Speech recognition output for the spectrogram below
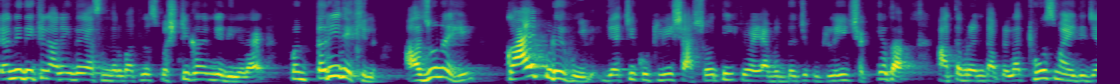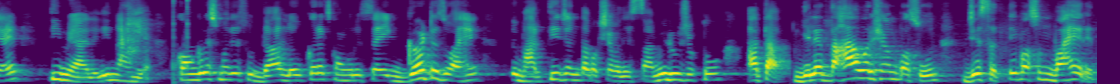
त्यांनी देखील अनेकदा या संदर्भातलं स्पष्टीकरण जे दिलेलं आहे पण तरी देखील अजूनही काय पुढे होईल याची कुठलीही शाश्वती किंवा याबद्दलची कुठलीही शक्यता आतापर्यंत आपल्याला ठोस माहिती जी आहे ती मिळालेली नाहीये. काँग्रेसमध्ये सुद्धा लवकरच काँग्रेसचा एक गट जो आहे तो भारतीय जनता पक्षामध्ये सामील होऊ शकतो. आता गेल्या दहा वर्षांपासून जे सत्तेपासून बाहेर आहेत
